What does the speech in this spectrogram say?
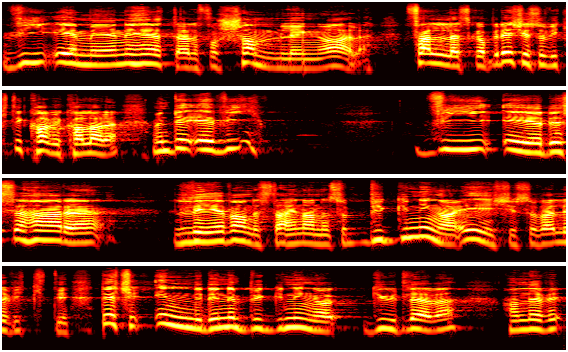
Vi er menigheter eller forsamlinger eller fellesskapet. Det er ikke så viktig hva vi kaller det, men det er vi. Vi er disse her levende steinene. Så bygninga er ikke så veldig viktig. Det er ikke inn i denne bygninga Gud lever. Han lever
